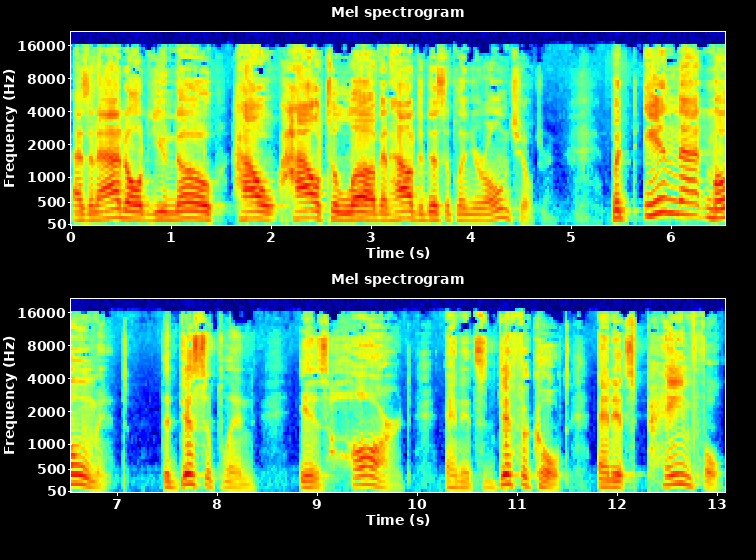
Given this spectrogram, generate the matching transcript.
As an adult, you know how, how to love and how to discipline your own children. But in that moment, the discipline is hard and it's difficult and it's painful.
